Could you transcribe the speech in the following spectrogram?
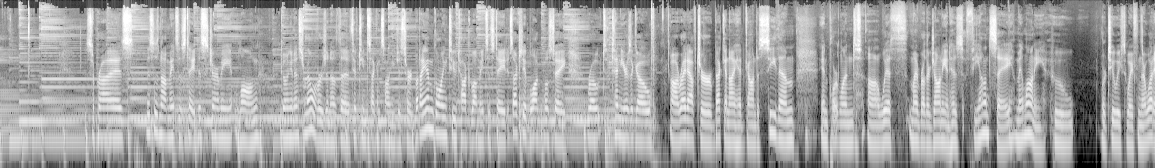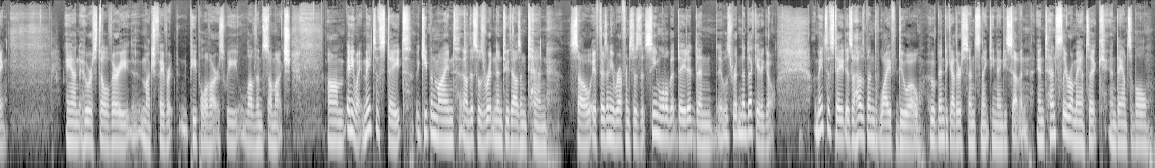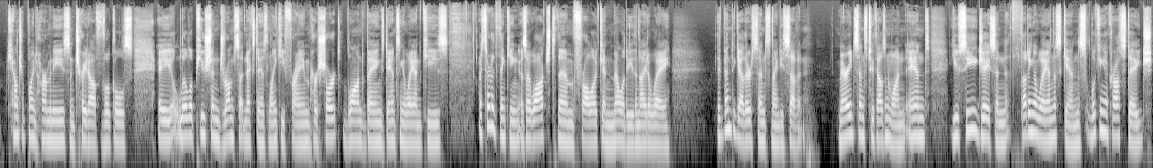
Surprise. This is not Mates of State. This is Jeremy Long doing an instrumental version of the 15 second song you just heard. But I am going to talk about Mates of State. It's actually a blog post I wrote 10 years ago, uh, right after Beck and I had gone to see them in Portland uh, with my brother Johnny and his fiance, Melanie, who were two weeks away from their wedding. And who are still very much favorite people of ours. We love them so much. Um, anyway, Mates of State, keep in mind uh, this was written in 2010. So if there's any references that seem a little bit dated, then it was written a decade ago. Mates of State is a husband wife duo who have been together since 1997. Intensely romantic and danceable, counterpoint harmonies and trade off vocals, a Lilliputian drum set next to his lanky frame, her short blonde bangs dancing away on keys. I started thinking as I watched them frolic and melody the night away. They've been together since 97 married since 2001, and you see Jason thudding away on the skins, looking across stage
